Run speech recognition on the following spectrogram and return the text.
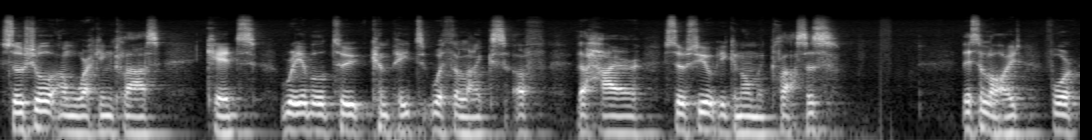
Social and working class kids were able to compete with the likes of the higher socio-economic classes. This allowed for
